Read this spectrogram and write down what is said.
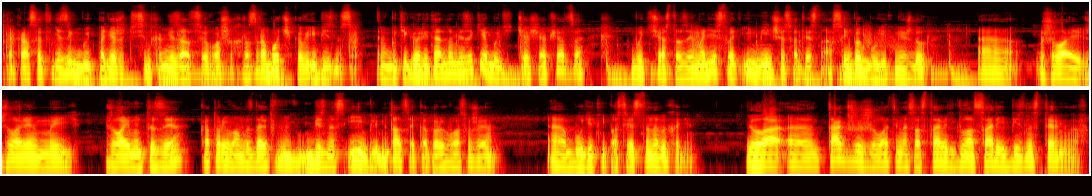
как раз этот язык будет поддерживать синхронизацию ваших разработчиков и бизнеса. Вы будете говорить на одном языке, будете чаще общаться, будете часто взаимодействовать, и меньше, соответственно, ошибок будет между э, желай, желаемой, желаемым ТЗ, который вам выдает бизнес, и имплементацией, которая у вас уже э, будет непосредственно на выходе. Э, также желательно составить глоссарий бизнес-терминов.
